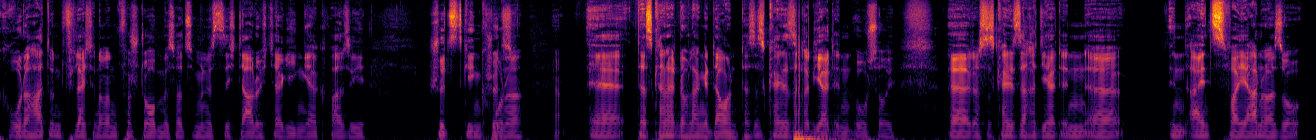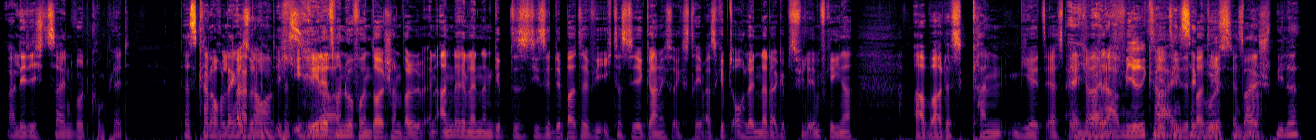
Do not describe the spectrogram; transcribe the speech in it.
Corona hat und vielleicht dann daran verstorben ist, oder zumindest sich dadurch dagegen ja quasi schützt gegen Schützt, Corona, ja. äh, das kann halt noch lange dauern. Das ist keine Sache, die halt in, oh sorry, äh, das ist keine Sache, die halt in, äh, in ein, zwei Jahren oder so erledigt sein wird komplett. Das kann auch länger Also dauern. ich, bis ich rede jetzt mal nur von Deutschland, weil in anderen Ländern gibt es diese Debatte, wie ich das sehe, gar nicht so extrem. Es gibt auch Länder, da gibt es viele Impfgegner, aber das kann mir jetzt erstmal Ich egal meine, sein. Amerika, sehe eins diese der größten Beispiele.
